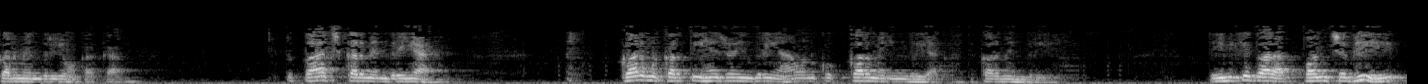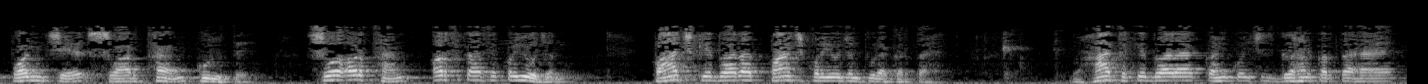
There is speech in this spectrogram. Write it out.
कर्मेंद्रियों का काम। तो पाँच कर्मेंद्रियाँ हैं। कर्म करती हैं जो इंद्रियाँ उनको कर्म इंद्रिया कहते कर्म इंद्रिय। तो इनके द्वारा पंच भी पंच स्वार्थान कुरुते। स्व अर्थान, अर्थ का अर्थ प्रयोजन। पाँच के द्वारा पाँच प्रयोजन पूरा करता है। हाथ के द्वारा कहीं कोई चीज़ ग्रहण करता है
